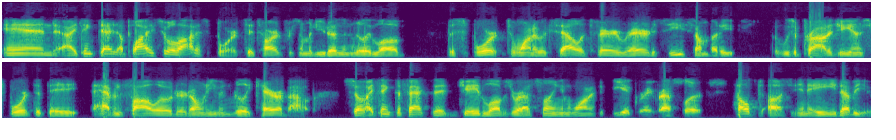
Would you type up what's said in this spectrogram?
And I think that applies to a lot of sports. It's hard for somebody who doesn't really love the sport to want to excel. It's very rare to see somebody who's a prodigy in a sport that they haven't followed or don't even really care about. So I think the fact that Jade loves wrestling and wanted to be a great wrestler helped us in AEW.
